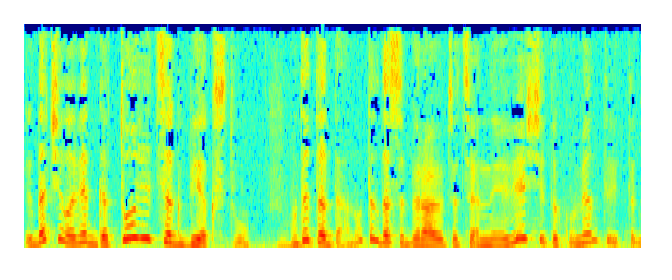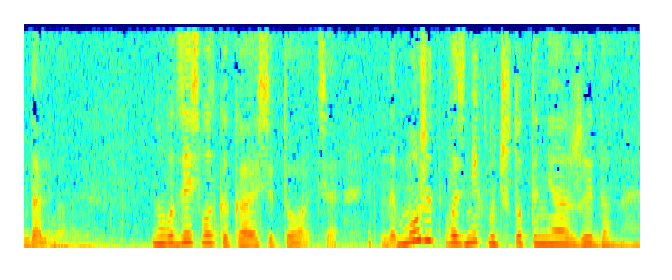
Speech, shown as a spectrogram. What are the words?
Когда человек готовится к бегству, mm-hmm. вот это да, ну тогда собираются ценные вещи, документы и так далее. Ну вот здесь вот какая ситуация. Может возникнуть что-то неожиданное.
